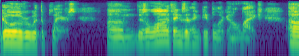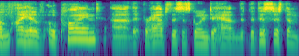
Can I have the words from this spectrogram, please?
go over with the players. Um, there's a lot of things I think people are going to like. Um, I have opined uh, that perhaps this is going to have that, that this system,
